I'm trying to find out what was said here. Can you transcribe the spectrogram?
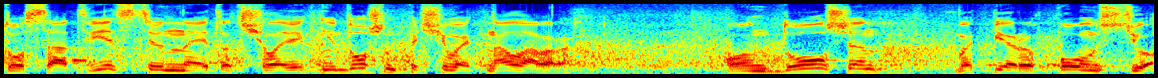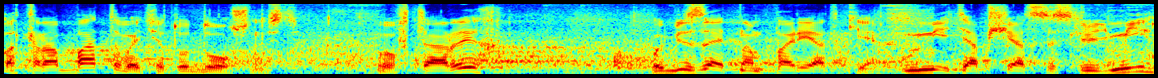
то, соответственно, этот человек не должен почивать на лаврах. Он должен, во-первых, полностью отрабатывать эту должность. Во-вторых, в обязательном порядке уметь общаться с людьми,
